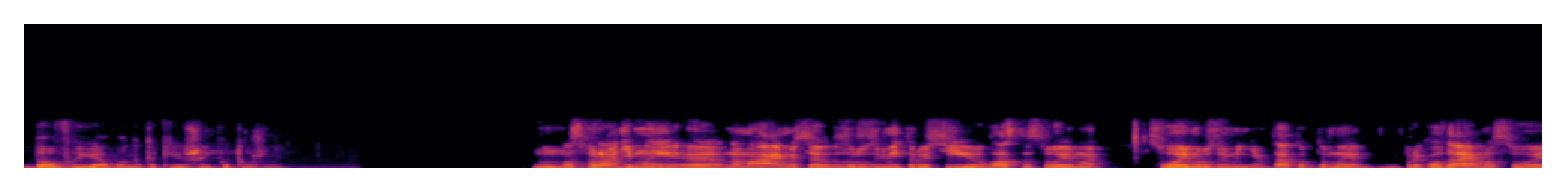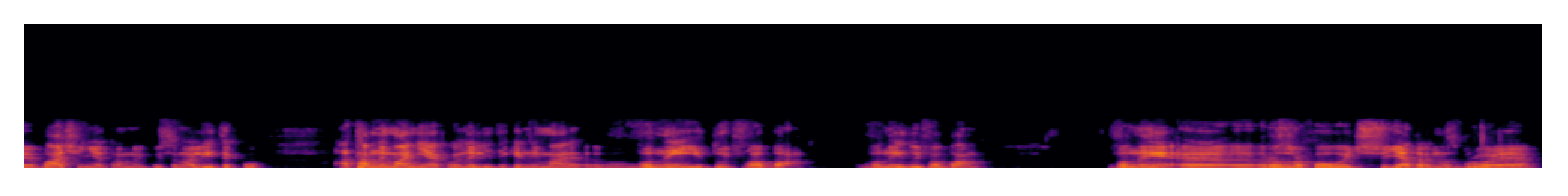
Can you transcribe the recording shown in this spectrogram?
довгий, або не такий вже і потужний. Ну, насправді ми е, намагаємося зрозуміти Росію власне своїми своїм розумінням. Та? Тобто ми прикладаємо своє бачення, там якусь аналітику, а там немає ніякої аналітики, немає. Вони йдуть в абанк. Вони йдуть в абанк. Вони е, розраховують, що ядерна зброя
